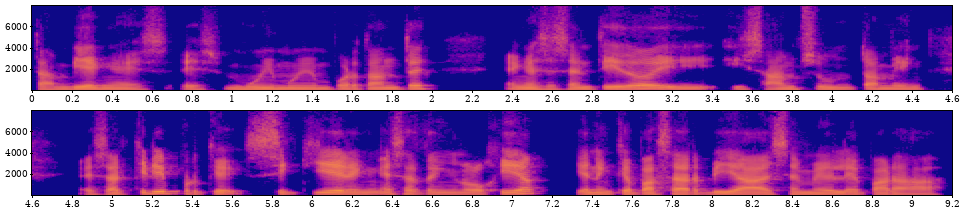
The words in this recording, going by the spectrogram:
también es, es muy, muy importante en ese sentido y, Samsung también es adquirir porque si quieren esa tecnología tienen que pasar vía SML para,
